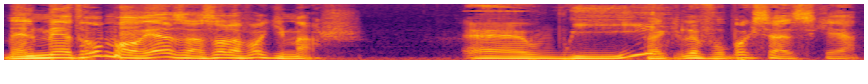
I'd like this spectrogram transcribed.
Mais le métro de Montréal, c'est la seule fois qui marche. Euh, oui. Fait que là, faut pas que ça scrape.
